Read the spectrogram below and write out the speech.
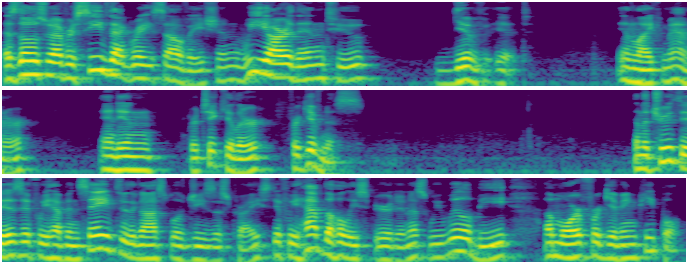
as those who have received that great salvation, we are then to give it in like manner and in particular forgiveness. And the truth is, if we have been saved through the gospel of Jesus Christ, if we have the Holy Spirit in us, we will be a more forgiving people.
